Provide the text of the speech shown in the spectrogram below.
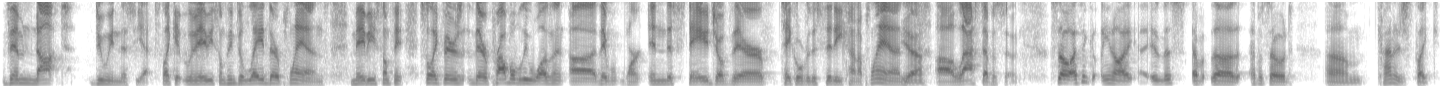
them not doing this yet. Like it maybe something delayed their plans, maybe something so like there's there probably wasn't uh they weren't in this stage of their take over the city kind of plan Yeah. uh last episode. So I think you know, I in this ep- uh, episode um, kind of just like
